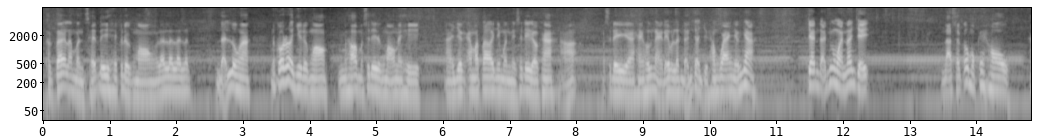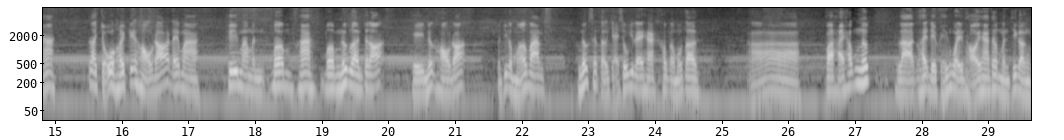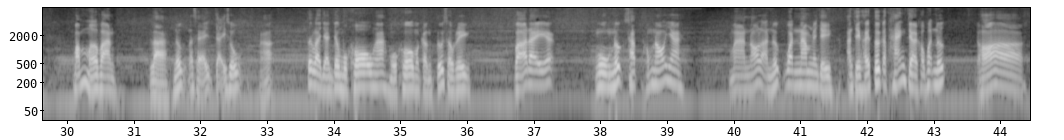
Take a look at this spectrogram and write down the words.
thực tế là mình sẽ đi theo cái đường mòn lên lên lên lên đỉnh luôn ha. Nó có rất là nhiều đường mòn. Mà thôi mình sẽ đi đường mòn này thì à, dân amateur như mình thì sẽ đi được ha. Đó. Mình sẽ đi à, hướng này để mình lên đỉnh cho anh chị tham quan những nha. Trên đỉnh của mình đó anh chị là sẽ có một cái hồ ha tức là chủ hỏi cái hồ đó để mà khi mà mình bơm ha bơm nước lên tới đó thì nước hồ đó mình chỉ cần mở van nước sẽ tự chạy xuống dưới đây ha không cần motor. À, và hệ thống nước là có thể điều khiển qua điện thoại ha tức là mình chỉ cần bấm mở van là nước nó sẽ chảy xuống. Đó. tức là dành cho mùa khô ha mùa khô mà cần tưới sầu riêng. Và ở đây á nguồn nước sạch không nói nha mà nó là nước quanh năm nha chị. Anh chị phải tưới cả tháng trời không hết nước. Đó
